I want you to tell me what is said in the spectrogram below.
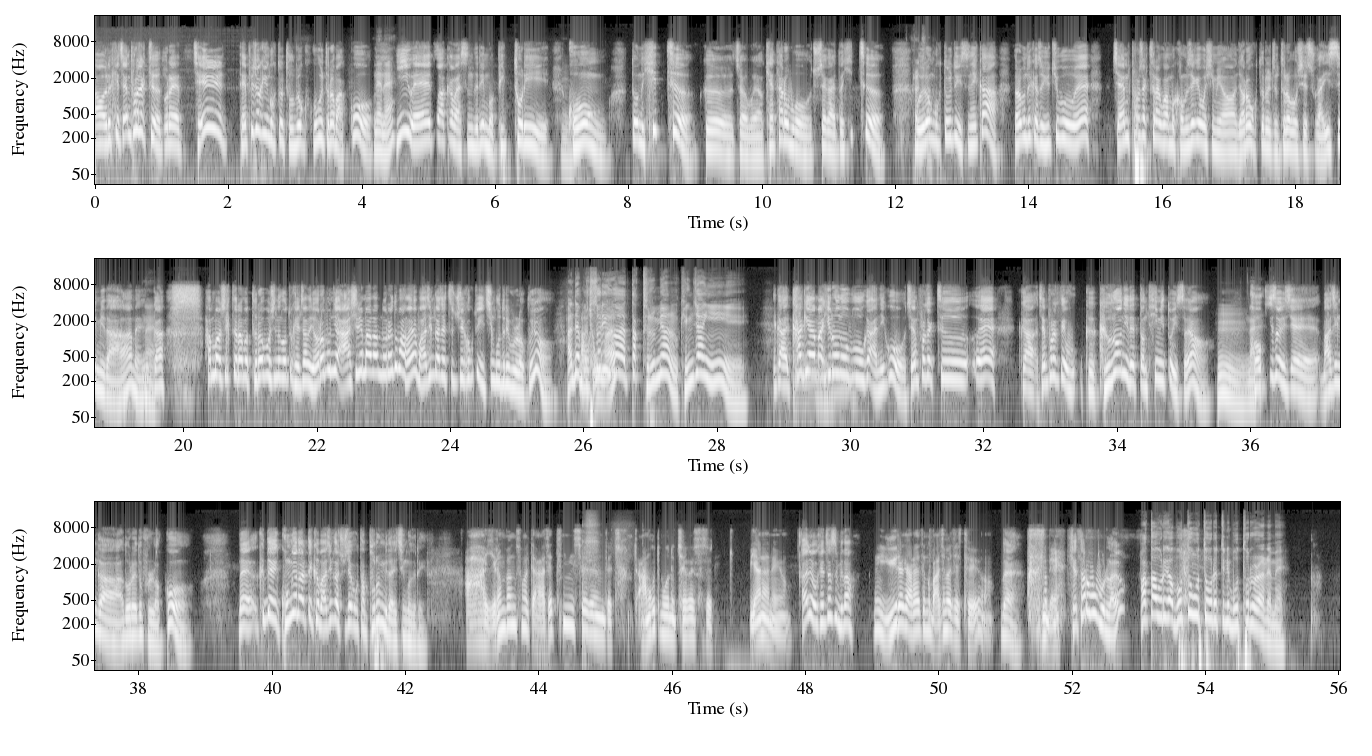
어, 이렇게 JAM Project 노래 제일 대표적인 곡들 두 곡을 들어봤고 네네. 이 외에도 아까 말씀드린 뭐 VICTORY, GONG 또는 HEATS 그 저 뭐야 게타로보 주제가 했던 HEATS 뭐 그렇죠. 이런 곡들도 있으니까 여러분들께서 유튜브에 JAM Project라고 한번 검색해 보시면 여러 곡들을 좀 들어보실 수가 있습니다. 네, 그러니까 한 번씩들 한번 들어보시는 것도 괜찮아요. 여러분이 아실 만한 노래도 많아요. 마징가 제트 주제곡도 이 친구들이 불렀고요. 아 근데 아, 목소리가 딱 들으면 굉장히 그러니까 카게야마 히로노부가 아니고 젠 프로젝트의 그러니까 젠 프로젝트의 그 근원이 됐던 팀이 또 있어요. 음, 네. 거기서 이제 마징가 노래도 불렀고. 네, 근데 공연할 때 그 마징가 주제곡 다 부릅니다, 이 친구들이. 아 이런 방송할 때 아제트님이 있어야 되는데 참 아무것도 모르는 제가 있어서 미안하네요. 아니요, 괜찮습니다. 유일하게 알아야 되는 건 마징가 제스트예요. 네. 네. 게타로보 몰라요? 아까 우리가 모토 모토 그랬더니 모토로라며.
